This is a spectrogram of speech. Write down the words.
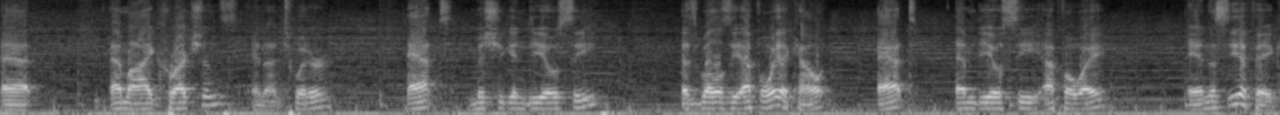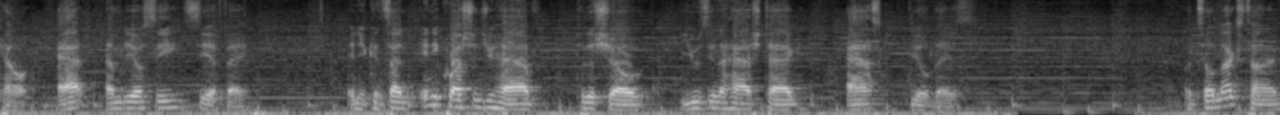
at MI Corrections and on Twitter at Michigan DOC, as well as the FOA account at MDOC FOA and the CFA account at MDOC CFA. And you can send any questions you have to the show using the hashtag AskFieldDays. Until next time,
